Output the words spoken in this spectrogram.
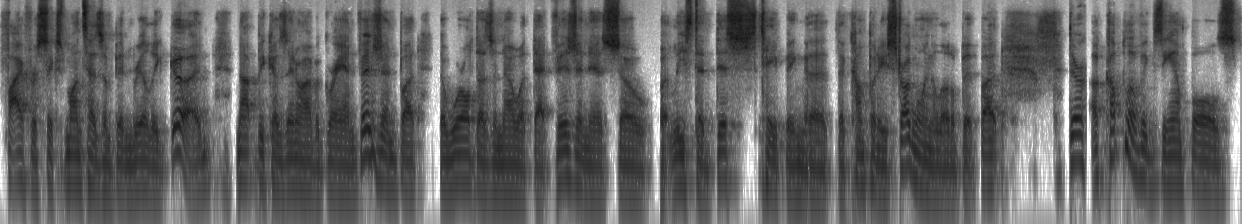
five or six months hasn't been really good, not because they don't have a grand vision, but the world doesn't know what that vision is. So at least at this taping, the, the company's struggling a little bit. But there are a couple of examples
